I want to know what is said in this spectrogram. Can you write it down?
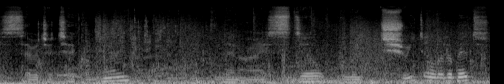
savage attack on him. Then I still retreat a little bit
